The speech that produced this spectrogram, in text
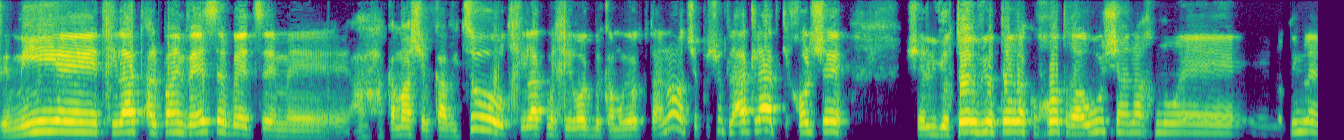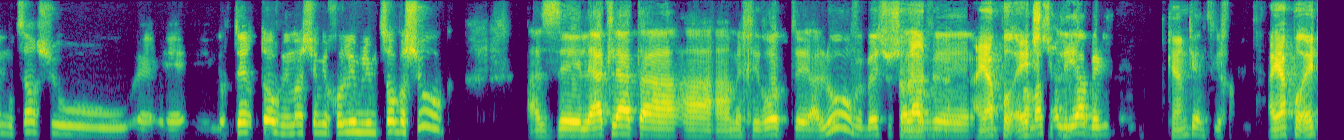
ומתחילת 2010 בעצם, אה, הקמה של קו ייצור, תחילת מכירות בכמויות קטנות, שפשוט לאט-לאט, ככל ש... של יותר ויותר לקוחות ראו שאנחנו אה, נותנים להם מוצר שהוא יותר טוב ממה שהם יכולים למצוא בשוק, אז uh, לאט לאט המכירות uh, עלו, ובאיזשהו שלב... היה פה אדג'... ממש עלייה ב... כן? כן, סליחה. היה פה אדג'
